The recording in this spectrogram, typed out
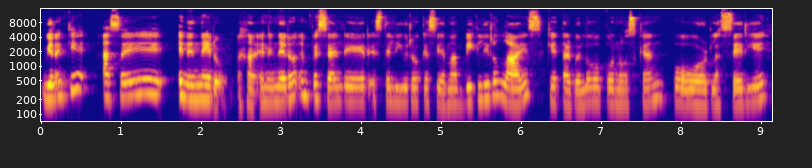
Vieron que hace en enero, ajá, en enero empecé a leer este libro que se llama Big Little Lies, que tal vez lo conozcan por la serie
